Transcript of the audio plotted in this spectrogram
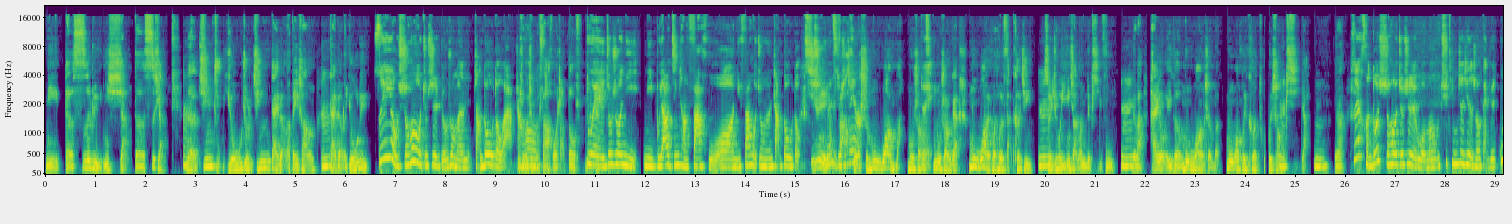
你的思虑、你想的思想。嗯那金主忧，就是金代表了悲伤，嗯代表了忧虑，所以有时候就是，比如说我们长痘痘啊，然就是为什么后发火长痘。对，就是说你你不要经常发火，你发火就能长痘痘。其实原理就是这样火。是木旺嘛，木伤对木伤肝，木旺以后它会反克金，嗯所以就会影响到你的皮肤，嗯，对？吧？还有一个木旺什么？木旺会克土，会伤嗯脾呀、嗯，对吧？所以很多时候就是我们去听这些的时候，感觉你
